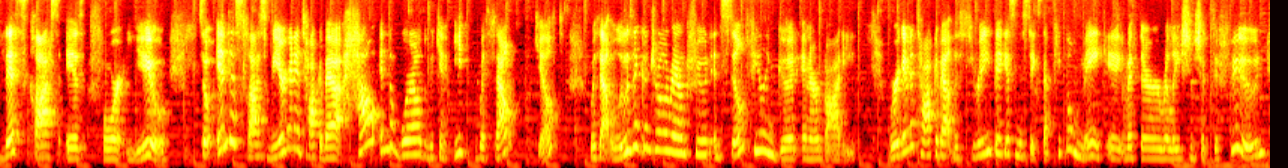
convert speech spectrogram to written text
This class is for you. So, in this class, we are going to talk about how in the world we can eat without guilt without losing control around food and still feeling good in our body. We're going to talk about the three biggest mistakes that people make with their relationship to food.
